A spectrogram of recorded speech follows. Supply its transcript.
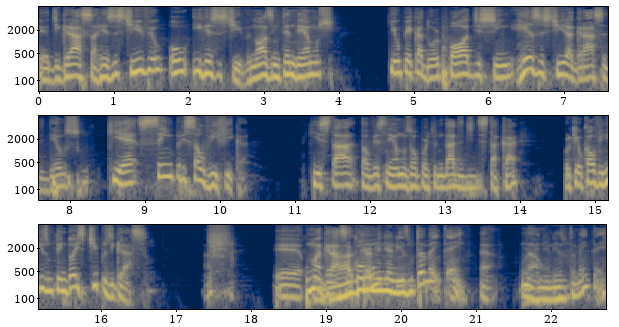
é, de graça resistível ou irresistível. Nós entendemos que o pecador pode sim resistir à graça de Deus, que é sempre salvífica que está, talvez tenhamos a oportunidade de destacar, porque o calvinismo tem dois tipos de graça. Tá? É, uma Cuidado graça comum. o arminianismo também tem. É, o não. arminianismo também tem.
